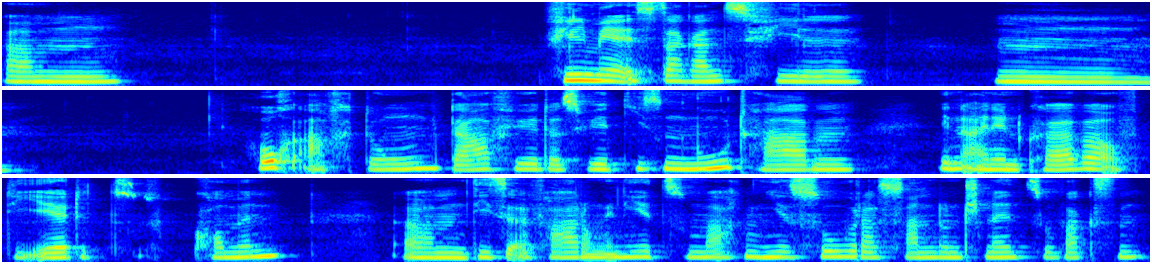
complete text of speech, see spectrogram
Ähm, vielmehr ist da ganz viel mh, hm, Hochachtung dafür, dass wir diesen Mut haben, in einen Körper auf die Erde zu kommen, ähm, diese Erfahrungen hier zu machen, hier so rasant und schnell zu wachsen.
